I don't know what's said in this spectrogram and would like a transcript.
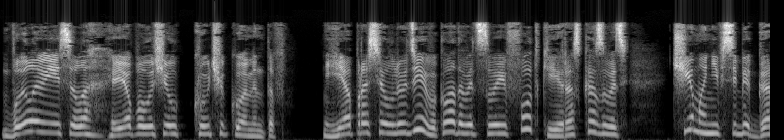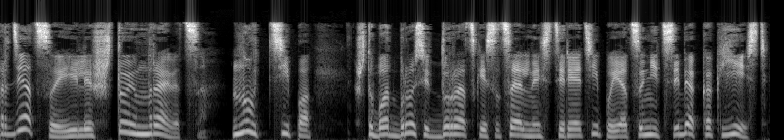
Было весело, я получил кучу комментов. Я просил людей выкладывать свои фотки и рассказывать, чем они в себе гордятся или что им нравится. Ну, типа, чтобы отбросить дурацкие социальные стереотипы и оценить себя как есть.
